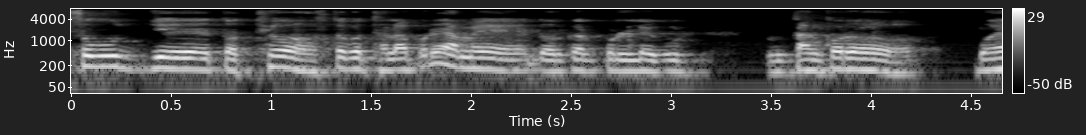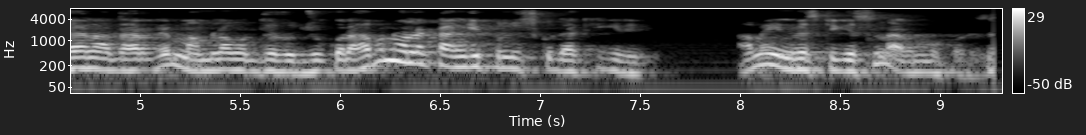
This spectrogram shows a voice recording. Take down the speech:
ଏସବୁ ଯେ ତଥ୍ୟ ହସ୍ତଗତ ହେଲା ପରେ ଆମେ ଦରକାର ପଡ଼ିଲେ ତାଙ୍କର ବୟାନ ଆଧାରରେ ମାମଲା ମଧ୍ୟ ରୁଜୁ କରାହେବ ନହେଲେ ଟାଙ୍ଗୀ ପୋଲିସକୁ ଡାକିକିରି ଆମେ ଇନଭେଷ୍ଟିଗେସନ୍ ଆରମ୍ଭ କରିବା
